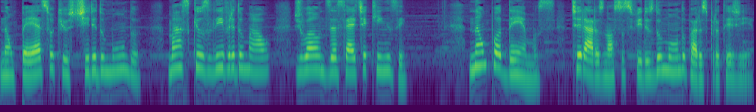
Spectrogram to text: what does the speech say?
Não peço que os tire do mundo, mas que os livre do mal. João 17,15. Não podemos tirar os nossos filhos do mundo para os proteger,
